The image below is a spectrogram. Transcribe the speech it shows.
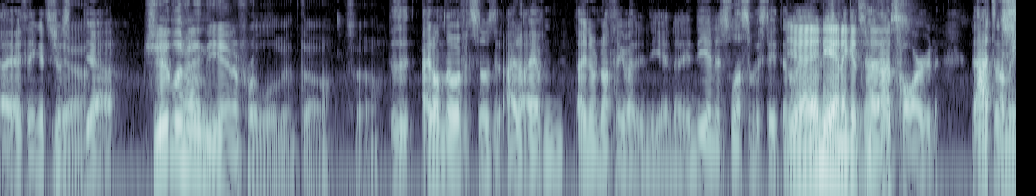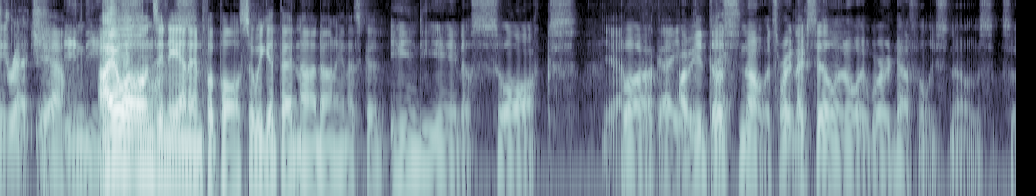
I, I think it's just Yeah. yeah. She did live in Um, Indiana for a little bit though. So Does it, I don't know if it snows. In, I, I have I know nothing about Indiana. Indiana's less of a state than Yeah, Iowa. Indiana gets That- That's hard. That's a I mean, stretch. yeah, Indiana Iowa owns. Indiana in football, so we get that nod, Donnie. That's good. Indiana sucks. Yeah, But fuck I mean, it does snow. It's right next to Illinois, where it definitely snows. So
